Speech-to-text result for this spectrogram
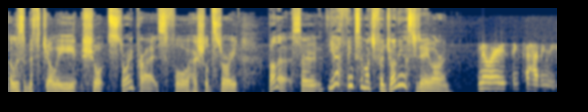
Elizabeth Jolley Short Story Prize for her short story Butter. So, yeah, thanks so much for joining us today, Lauren. No worries. Thanks for having me.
